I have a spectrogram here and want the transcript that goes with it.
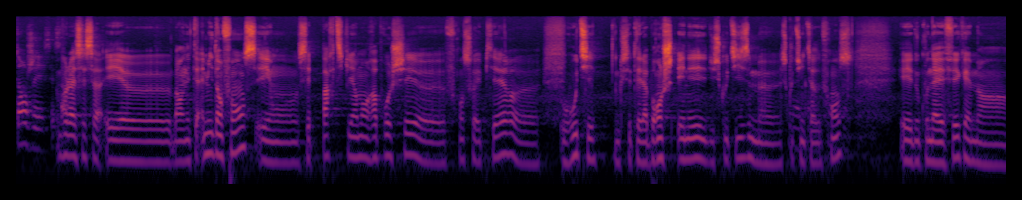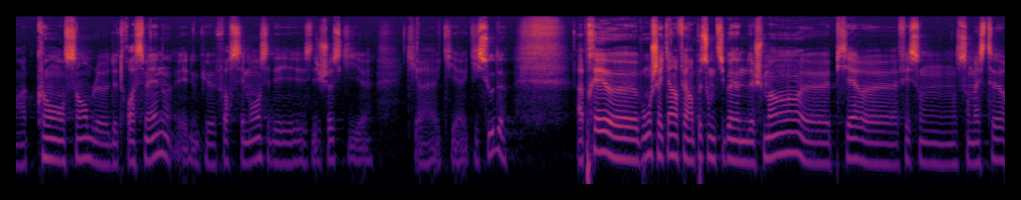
d'Angers, c'est ça? Voilà, c'est ça. Et bah, on était amis d'enfance et on s'est particulièrement rapprochés, François et Pierre, au routier. Donc, c'était la branche aînée du scoutisme, Scout Unitaire de France. Et donc on avait fait quand même un, camp ensemble de trois semaines. Et donc forcément, c'est des, des, choses qui, qui, qui, qui soude. Après, euh, bon, chacun a fait un peu son petit bonhomme de chemin. Euh, Pierre euh, a fait son, son master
